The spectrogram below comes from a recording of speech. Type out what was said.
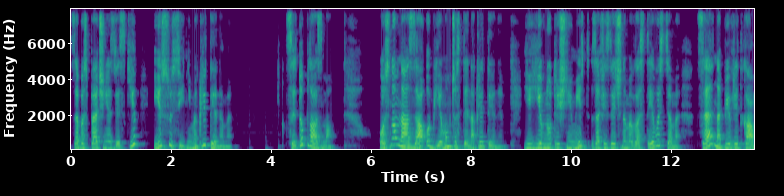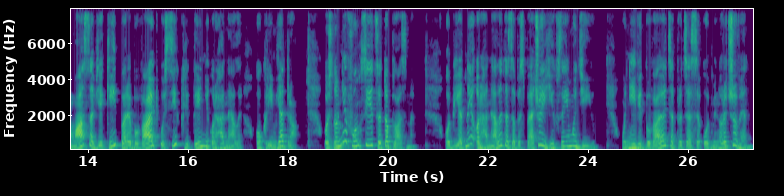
забезпечення зв'язків із сусідніми клітинами. Цитоплазма Основна за об'ємом частина клітини. Її внутрішній міст за фізичними властивостями це напіврідка маса, в якій перебувають усі клітинні органели, окрім ядра. Основні функції цитоплазми. Об'єднує органели та забезпечує їх взаємодію. У ній відбуваються процеси обміну речовин,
